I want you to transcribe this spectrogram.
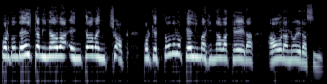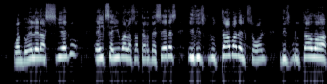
por donde él caminaba entraba en shock, porque todo lo que él imaginaba que era, ahora no era así. Cuando él era ciego, él se iba a los atardeceres y disfrutaba del sol, disfrutaba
